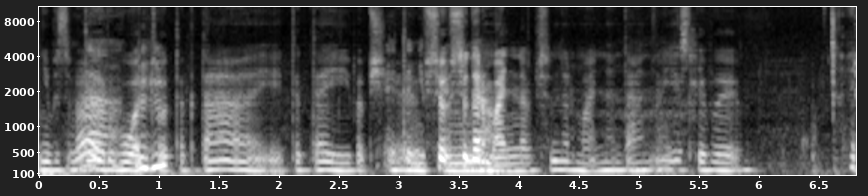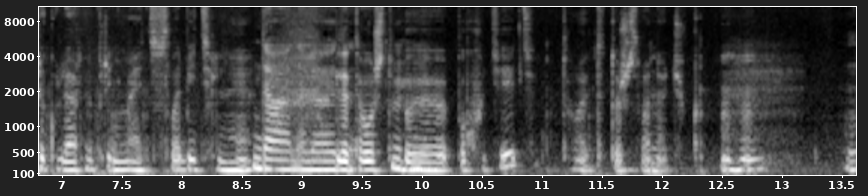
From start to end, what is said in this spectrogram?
не вызываю да. рвоту, угу. тогда, и, тогда и вообще это не все, все нормально, все нормально, да. Но если вы регулярно принимаете слабительные да, да, да, для это... того, чтобы угу. похудеть, то это тоже звоночек. Угу.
